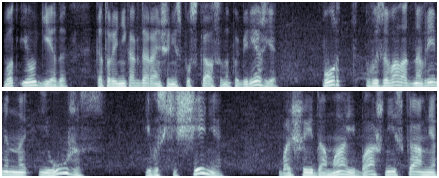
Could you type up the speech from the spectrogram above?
Вот и у Геда, который никогда раньше не спускался на побережье, порт вызывал одновременно и ужас, и восхищение. Большие дома и башни из камня,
